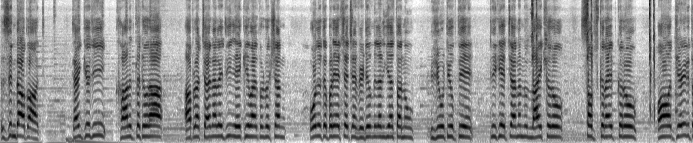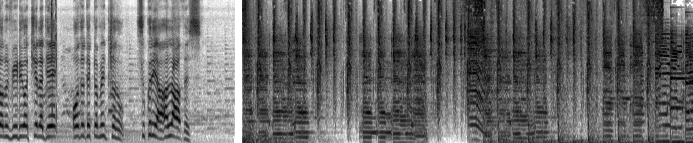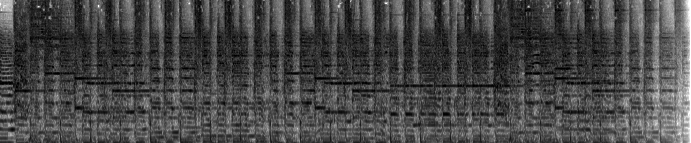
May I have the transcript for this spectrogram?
ਕਿਸੇ ਨੇ ਲਾਹੌਰ ਜ਼ਿੰਦਾਬਾਦ ਥੈਂਕ ਯੂ ਜੀ ਖਾਲਦ ਕਟੋਰਾ ਆਪਣਾ ਚੈਨਲ ਹੈ ਜੀ ਏਕੇਵਾਈ ਪ੍ਰੋਡਕਸ਼ਨ ਉਹਦੇ ਤੇ ਬੜੇ ਅੱਛੇ ਅੱਛੇ ਵੀਡੀਓ ਮਿਲਣਗੀਆਂ ਤੁਹਾਨੂੰ YouTube ਤੇ ਠੀਕ ਹੈ ਚੈਨਲ ਨੂੰ ਲਾਈਕ ਕਰੋ ਸਬਸਕ੍ਰਾਈਬ ਕਰੋ ਔਰ ਜਿਹੜੀ ਵੀ ਤੁਹਾਨੂੰ ਵੀਡੀਓ ਅੱਛੀ ਲੱਗੇ ਉਹਦੇ ਤੇ ਕਮੈਂਟ ਕਰੋ ਸ਼ੁਕਰੀਆ ਅੱਲਾ ਹਾਫਿਜ਼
